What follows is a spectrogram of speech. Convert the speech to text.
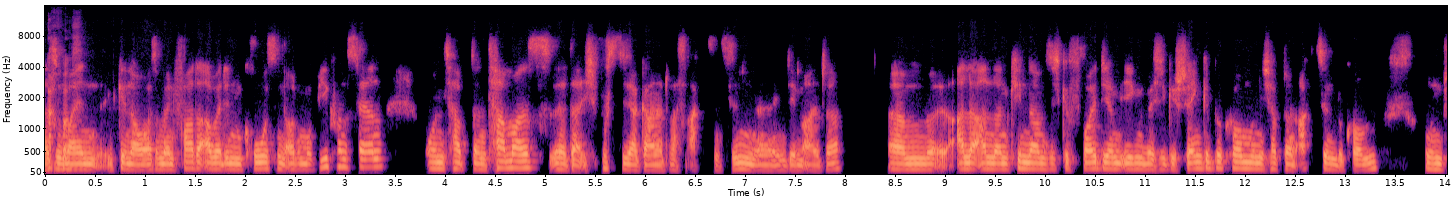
Also Ach, mein, genau, also mein Vater arbeitet in einem großen Automobilkonzern und habe dann damals, äh, da ich wusste ja gar nicht, was Aktien sind äh, in dem Alter, ähm, alle anderen Kinder haben sich gefreut, die haben irgendwelche Geschenke bekommen und ich habe dann Aktien bekommen und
